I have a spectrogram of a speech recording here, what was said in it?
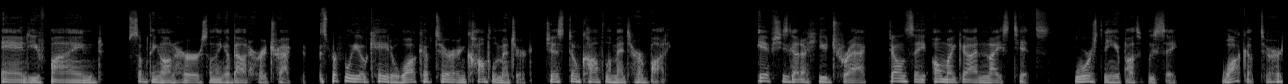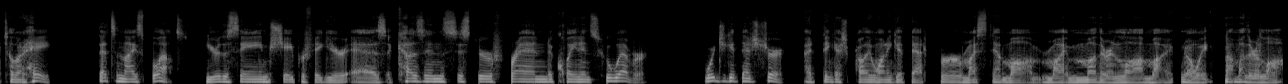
and you find something on her, something about her attractive. It's perfectly okay to walk up to her and compliment her. Just don't compliment her body. If she's got a huge rack, don't say, oh my God, nice tits. Worst thing you possibly say. Walk up to her, tell her, hey, that's a nice blouse. You're the same shape or figure as a cousin, sister, friend, acquaintance, whoever. Where'd you get that shirt? I think I should probably want to get that for my stepmom, my mother in law, my, no, wait, not mother in law,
